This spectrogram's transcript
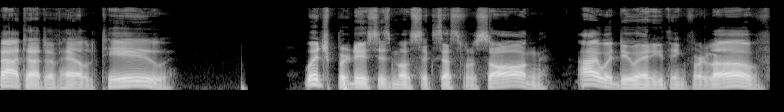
Bat Out of Hell 2, which produced his most successful song, I Would Do Anything for Love,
